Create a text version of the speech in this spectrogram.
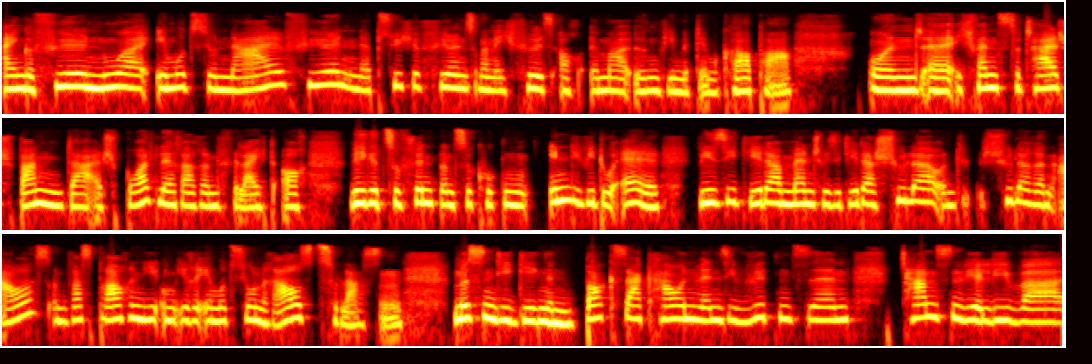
ein Gefühl nur emotional fühlen, in der Psyche fühlen, sondern ich fühle es auch immer irgendwie mit dem Körper. Und äh, ich fände es total spannend, da als Sportlehrerin vielleicht auch Wege zu finden und zu gucken, individuell, wie sieht jeder Mensch, wie sieht jeder Schüler und Schülerin aus und was brauchen die, um ihre Emotionen rauszulassen? Müssen die gegen einen Boxsack hauen, wenn sie wütend sind? Tanzen wir lieber?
